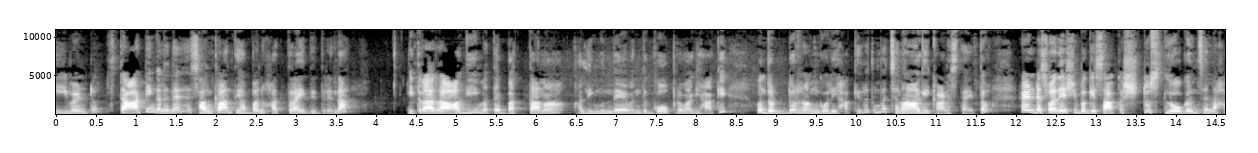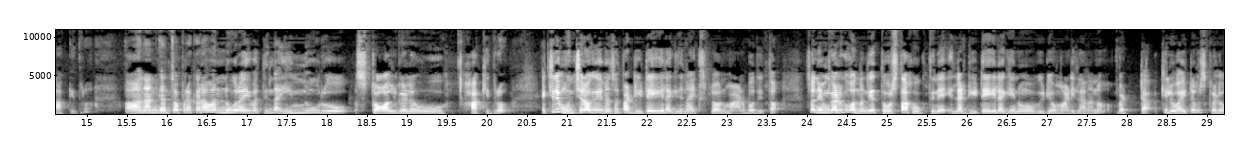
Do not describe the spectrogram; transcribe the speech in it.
ಈ ಇವೆಂಟು ಸ್ಟಾರ್ಟಿಂಗಲ್ಲೇ ಸಂಕ್ರಾಂತಿ ಹಬ್ಬನೂ ಹತ್ತಿರ ಇದ್ದಿದ್ದರಿಂದ ಈ ಥರ ರಾಗಿ ಮತ್ತು ಭತ್ತನ ಅಲ್ಲಿ ಮುಂದೆ ಒಂದು ಗೋಪುರವಾಗಿ ಹಾಕಿ, ಒಂದು ದೊಡ್ಡ ರಂಗೋಲಿ ಹಾಕಿದ್ರು. ತುಂಬ ಚೆನ್ನಾಗಿ ಕಾಣಿಸ್ತಾ ಇತ್ತು. ಆ್ಯಂಡ್ ಸ್ವದೇಶಿ ಬಗ್ಗೆ ಸಾಕಷ್ಟು ಸ್ಲೋಗನ್ಸ್ ಎಲ್ಲ ಹಾಕಿದ್ರು. ನನಗನ್ಸೋ ಪ್ರಕಾರ ಒಂದು ನೂರೈವತ್ತಿಂದ ಇನ್ನೂರು ಸ್ಟಾಲ್ಗಳು ಹಾಕಿದ್ರು. ಆ್ಯಕ್ಚುಲಿ ಮುಂಚೆ ಹೋಗಿದ್ರೆ ಇನ್ನೊಂದು ಸ್ವಲ್ಪ ಡೀಟೇಲಾಗಿ ಇದನ್ನು ಎಕ್ಸ್ಪ್ಲೋರ್ ಮಾಡ್ಬೋದಿತ್ತು. ಸೊ ನಿಮ್ಗಳಿಗೂ ಒಂದೊಂದೇ ತೋರಿಸ್ತಾ ಹೋಗ್ತೀನಿ. ಎಲ್ಲ ಡೀಟೇಲಾಗಿ ಏನೂ ವಿಡಿಯೋ ಮಾಡಿಲ್ಲ ನಾನು. ಬಟ್ ಕೆಲವು ಐಟಮ್ಸ್ಗಳು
